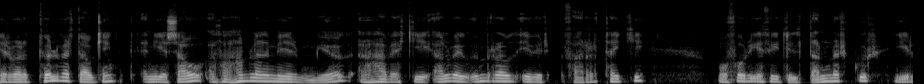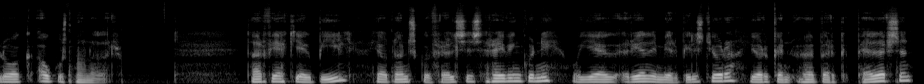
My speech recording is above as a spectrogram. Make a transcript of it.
Mér var tölvert ágengt en ég sá að það hamlaði mér mjög að hafa ekki alveg umráð yfir farartæki og fór ég því til Danmerkur í lok ágústmánaðar. Þar fekk ég bíl hjá dönsku frelsishreyfingunni og ég réði mér bílstjóra, Jörgen Höberg Pedersen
